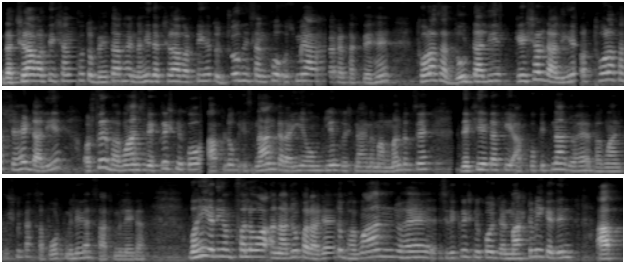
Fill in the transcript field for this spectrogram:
दक्षिणावर्ती शंख हो तो बेहतर है, नहीं दक्षिणावर्ती है तो जो भी शंख हो, उसमें आप क्या कर सकते हैं थोड़ा सा दूध डालिए, केसर डालिए और थोड़ा सा शहद डालिए और फिर भगवान श्री कृष्ण को आप लोग स्नान कराइए, ओम क्लीम कृष्णाय नमा मंत्र से। देखिएगा कि आपको कितना जो है भगवान कृष्ण का सपोर्ट मिलेगा, साथ मिलेगा। वहीं यदि हम फल व अनाजों पर आ जाए तो भगवान जो है श्री कृष्ण को जन्माष्टमी के दिन आप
